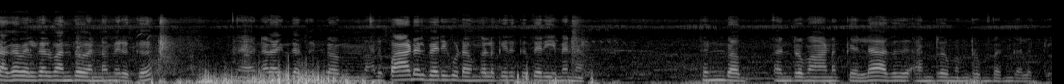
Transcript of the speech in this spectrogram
தகவல்கள் வந்த வண்ணம் இருக்குது நிறைந்த துன்பம்? அது பாடல் வரி கூட உங்களுக்கு இருக்குது தெரியுமே என்ன? துன்பம் என்றும் ஆணுக்கல்ல அது அன்றும் என்றும் பெண்களுக்கு.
